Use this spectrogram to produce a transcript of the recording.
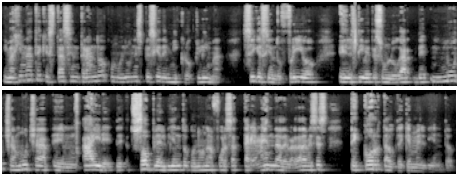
Imagínate que estás entrando como en una especie de microclima. Sigue siendo frío, el Tíbet es un lugar de mucha, mucha em, aire, de, sopla el viento con una fuerza tremenda, de verdad. A veces te corta o te quema el viento.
